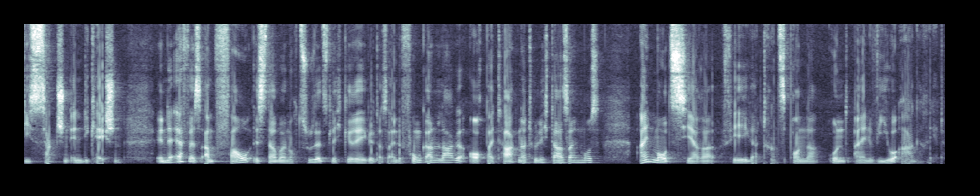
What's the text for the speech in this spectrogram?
die Suction Indication. In der FSAV ist dabei noch zusätzlich geregelt, dass eine Funkanlage auch bei Tag natürlich da sein muss, ein Mode Sierra fähiger Transponder und ein VOA-Gerät.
